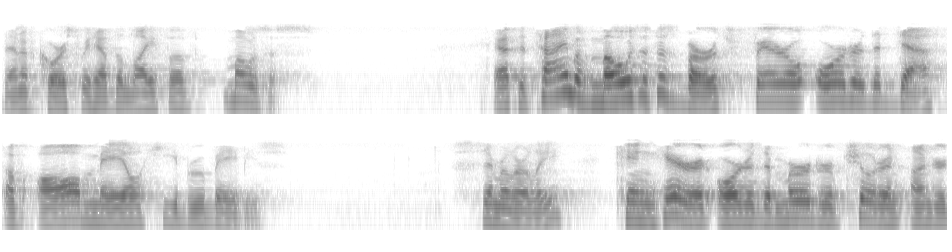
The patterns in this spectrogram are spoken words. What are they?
Then, of course, we have the life of Moses. At the time of Moses' birth, Pharaoh ordered the death of all male Hebrew babies. Similarly, King Herod ordered the murder of children under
